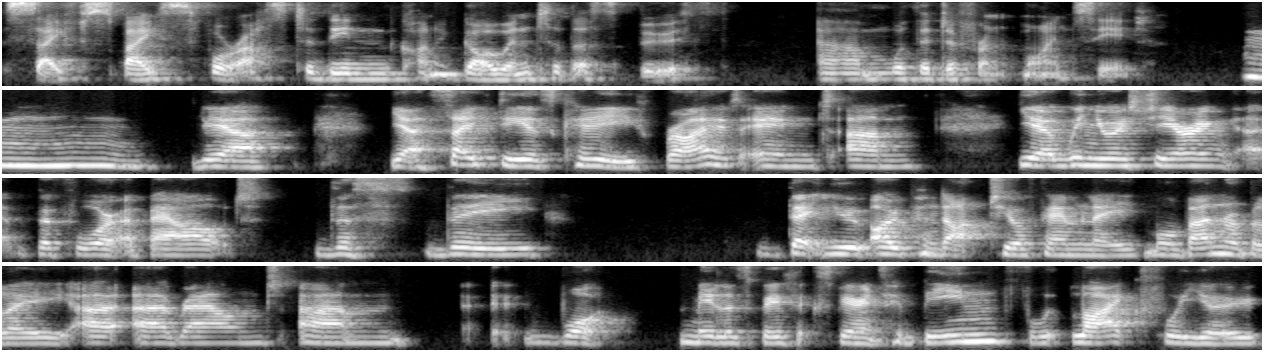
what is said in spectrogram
safe space for us to then kind of go into this birth um, with a different mindset. Mm, yeah, yeah, safety is key, right? And um, yeah, when you were sharing uh, before about this, the that you opened up to your family more vulnerably uh, around um, what Mila's birth experience had been for, like for you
